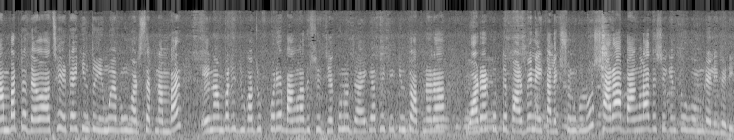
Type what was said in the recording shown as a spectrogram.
নাম্বারটা দেওয়া আছে এটাই কিন্তু ইমো এবং হোয়াটসঅ্যাপ নাম্বার এই নাম্বারে যোগাযোগ করে বাংলাদেশের যে কোনো জায়গা থেকে কিন্তু আপনারা অর্ডার করতে পারবেন এই কালেকশনগুলো সারা বাংলাদেশে কিন্তু হোম ডেলিভারি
